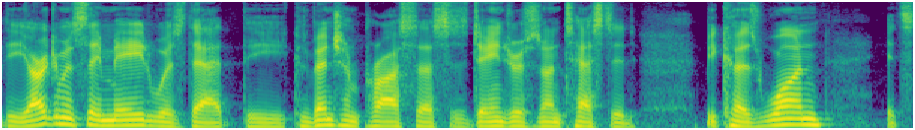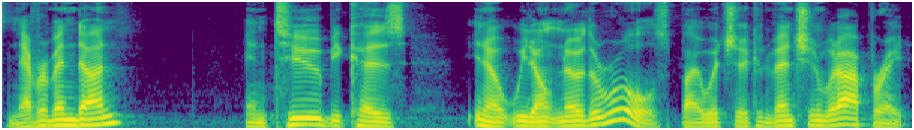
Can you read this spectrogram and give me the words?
the arguments they made was that the convention process is dangerous and untested because one, it's never been done, and two, because you know we don't know the rules by which a convention would operate.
